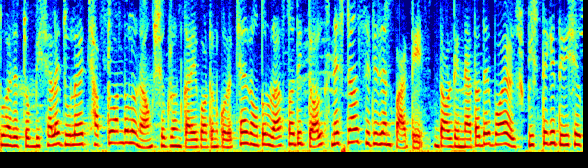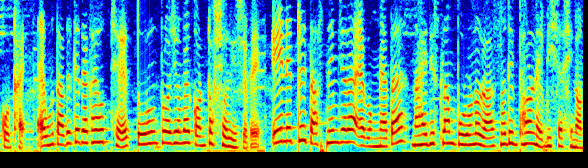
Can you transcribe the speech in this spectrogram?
দু হাজার চব্বিশ সালে জুলাইয়ের ছাত্র আন্দোলনে অংশগ্রহণকারী গঠন করেছে নতুন রাজনৈতিক দল ন্যাশনাল সিটিজেন পার্টি দলটির নেতাদের বয়স বিশ থেকে তিরিশের কোঠায় এবং তাদেরকে দেখা হচ্ছে তরুণ প্রজন্মের কণ্ঠস্বর হিসেবে। এই নেত্রী তাসনিম জারা এবং নেতা নাহিদ ইসলাম পুরনো রাজনৈতিক ধরনে বিশ্বাসী নন।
